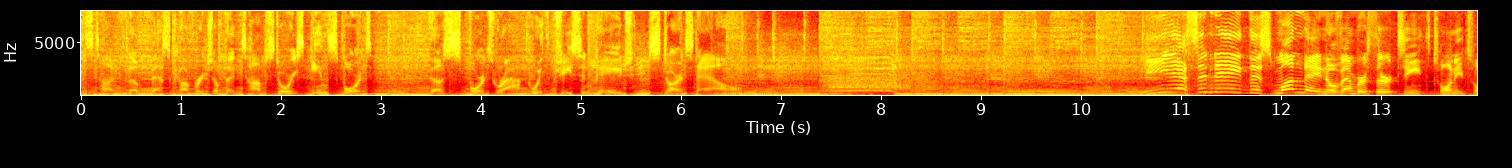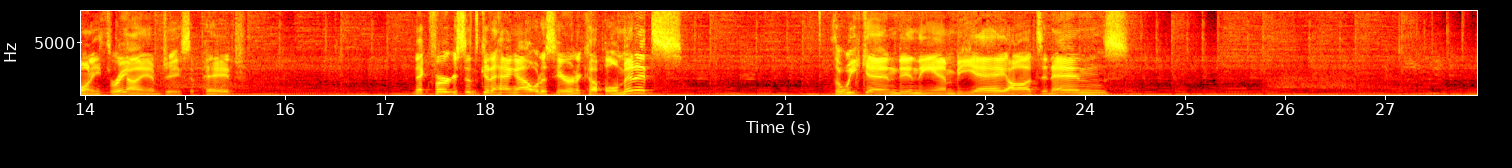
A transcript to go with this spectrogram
It's time for the best coverage of the top stories in sports. The Sports Wrap with Jason Page starts now. Yes, indeed. This Monday, November 13th, 2023. I am Jason Page. Nick Ferguson's going to hang out with us here in a couple of minutes. The weekend in the NBA, odds and ends.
